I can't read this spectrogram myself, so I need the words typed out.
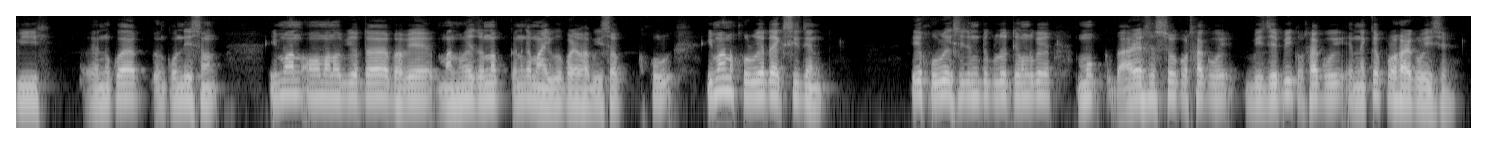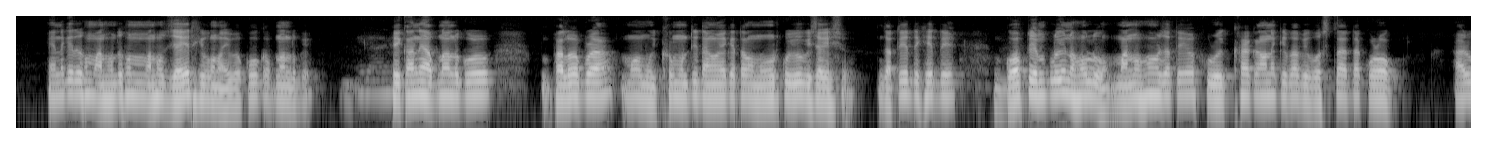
বিষ এনেকুৱা কণ্ডিশ্যন। ইমান অমানৱীয়তাভাৱে মানুহ এজনক কেনেকৈ মাৰিব পাৰে ভাবি চাওক। সৰু ইমান সৰু এটা এক্সিডেণ্ট। এই সৰু এক্সিডেণ্টটোক লৈ তেওঁলোকে মোক আৰ এছ এছৰ কথা কৈ বি জে পিৰ কথা কৈ এনেকৈ প্ৰহাৰ কৰিছে। এনেকৈ দেখোন মানুহ দেখোন মানুহ জীয়াই থাকিব নোৱাৰিব কওক আপোনালোকে। সেইকাৰণে আপোনালোকৰ ফালৰ পৰা মই মুখ্যমন্ত্ৰী ডাঙৰীয়াক এটা অনুৰোধ কৰিব বিচাৰিছোঁ যাতে তেখেতে গভ এমপ্লয়ী নহ'লেও মানুহৰ যাতে সুৰক্ষাৰ কাৰণে কিবা ব্যৱস্থা এটা কৰক। আৰু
